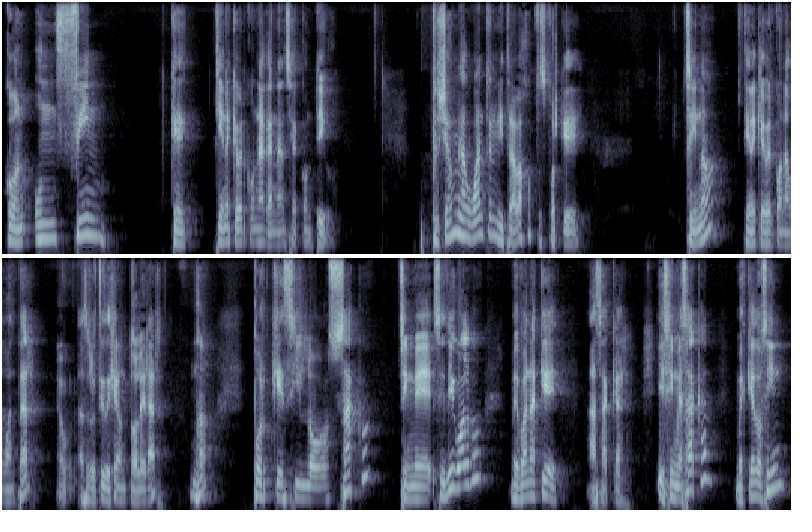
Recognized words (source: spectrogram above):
con un fin que tiene que ver con una ganancia contigo. Pues yo me aguanto en mi trabajo, pues porque si no, tiene que ver con aguantar. Hace rato dijeron tolerar, ¿no? Porque si lo saco, si, me, si digo algo, me van a qué? A sacar. Y si me sacan, me quedo sin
